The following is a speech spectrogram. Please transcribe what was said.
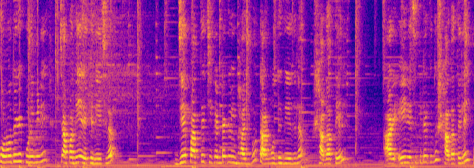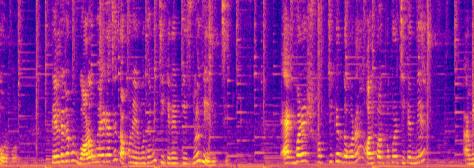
পনেরো থেকে কুড়ি মিনিট চাপা দিয়ে রেখে দিয়েছিলাম। যে পাত্রে চিকেনটাকে আমি ভাজবো, তার মধ্যে দিয়ে দিলাম সাদা তেল। আর এই রেসিপিটা কিন্তু সাদা তেলেই করব। তেলটা যখন গরম হয়ে গেছে, তখন এর মধ্যে আমি চিকেনের পিসগুলো দিয়ে দিচ্ছি। একবারে সব চিকেন দেবো না, অল্প অল্প করে চিকেন দিয়ে আমি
